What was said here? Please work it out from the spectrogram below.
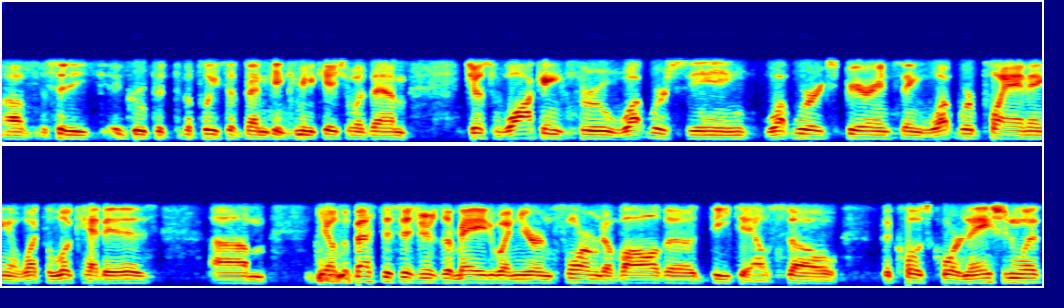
of the city group, the police have been in communication with them just walking through what we're seeing, what we're experiencing, what we're planning, and what the look ahead is. Um, you know, the best decisions are made when you're informed of all the details. So the close coordination with,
